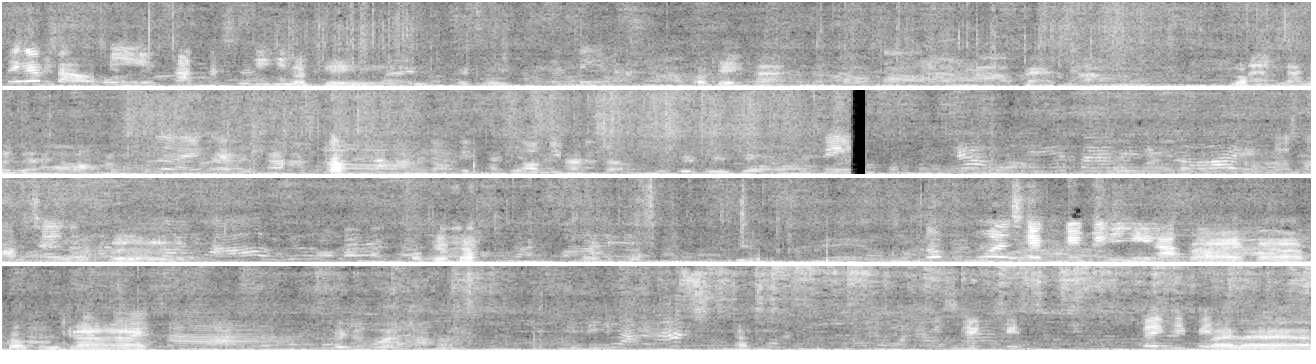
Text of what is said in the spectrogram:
ในกระเป๋ามีพัดนะคะโอเคโอเคครับโอเคเสื้อไอ้แบบครับครับรอบิ๊กสี่ทดสอบใช้นะเออโอเคครับได้ครับ รบกวนเช็คบิ๊กอีกทีนะคะได้ครับ ขอบคุณครับได้แล้ว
